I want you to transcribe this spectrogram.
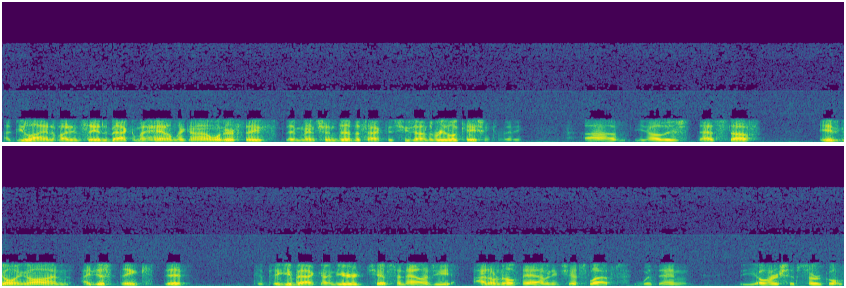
I'd be lying if I didn't say in the back of my head, I'm like, oh, I wonder if they they mentioned uh, the fact that she's on the relocation committee. Um, you know, there's that stuff is going on. I just think that to piggyback on your chips analogy, I don't know if they have any chips left within the ownership circles.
